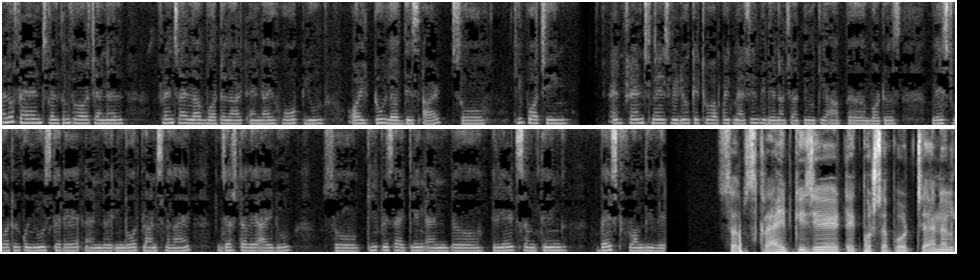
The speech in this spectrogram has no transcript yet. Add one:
Hello friends, welcome to our channel. Friends, I love bottle art and I hope you all too love this art. So keep watching. And friends मैं इस वीडियो के थ्रू आपको एक मैसेज भी देना चाहती हूँ कि आप बॉटल्स वेस्ट बॉटल को यूज़ करें एंड इंडोर प्लांट्स लगाएँ just the way I do so keep recycling and create something best from the way subscribe कीजिए टेक फॉर सपोर्ट चैनल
